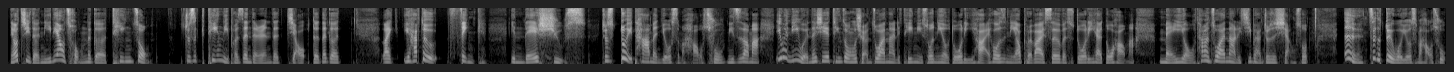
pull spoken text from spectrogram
你要记得，你一定要从那个听众，就是听你 present 的人的脚的那个，like you have to think。In their shoes，就是对他们有什么好处，你知道吗？因为你以为那些听众都喜欢坐在那里听你说你有多厉害，或者是你要 provide service 多厉害多好吗？没有，他们坐在那里基本上就是想说，嗯，这个对我有什么好处？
